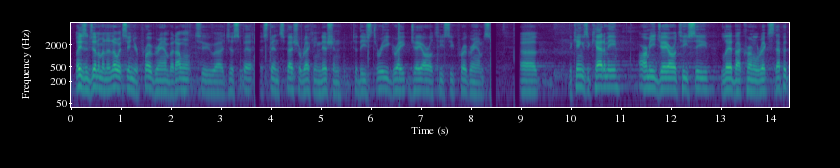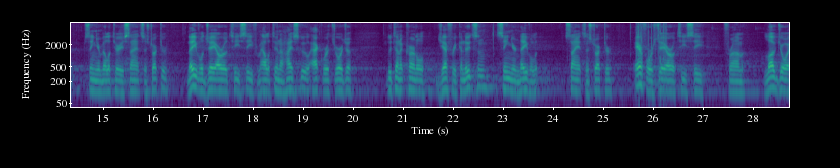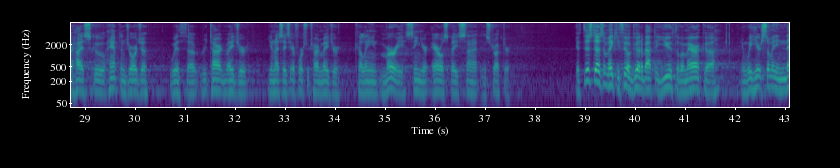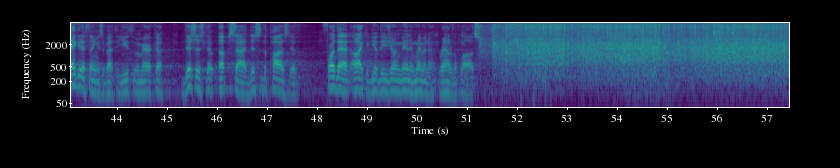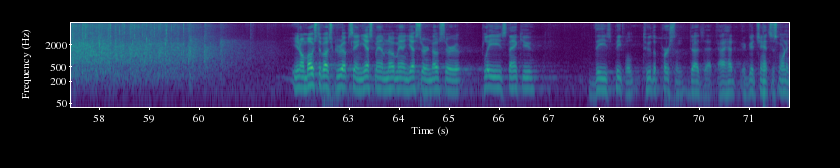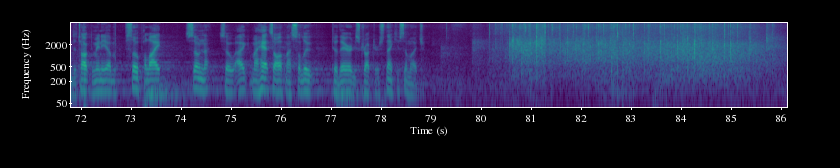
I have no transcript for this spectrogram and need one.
Ladies and gentlemen, I know it's in your program, but I want to uh, just spe- spend special recognition to these three great JROTC programs. Uh, the King's Academy, Army JROTC, led by Colonel Rick Steppett, Senior Military Science Instructor, Naval JROTC from Allatoona High School, Acworth, Georgia, Lieutenant Colonel Jeffrey Knudsen, Senior Naval Science Instructor, Air Force JROTC from Lovejoy High School, Hampton, Georgia, with uh, retired Major, United States Air Force retired Major Colleen Murray, Senior Aerospace Science Instructor. If this doesn't make you feel good about the youth of America, and we hear so many negative things about the youth of America, this is the upside, this is the positive. For that, I'd like to give these young men and women a round of applause. You know, most of us grew up saying, yes, ma'am, no, ma'am, yes, sir, no, sir, please, thank you. These people, to the person, does that. I had a good chance this morning to talk to many of them. So polite, so not, so I, my hat's off, my salute to their instructors. Thank you so much.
